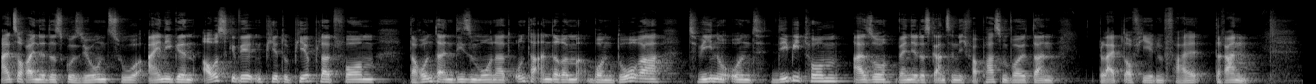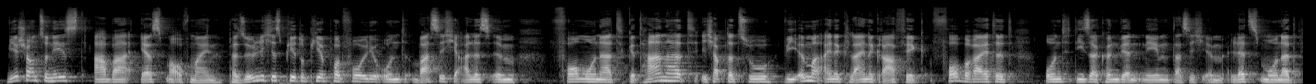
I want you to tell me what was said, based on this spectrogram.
als auch eine Diskussion zu einigen ausgewählten Peer-to-Peer-Plattformen, darunter in diesem Monat unter anderem Bondora, Twino und Debitum. Also, wenn ihr das Ganze nicht verpassen wollt, dann bleibt auf jeden Fall dran. Wir schauen zunächst aber erstmal auf mein persönliches Peer-to-Peer-Portfolio und was sich hier alles im Vormonat getan hat. Ich habe dazu wie immer eine kleine Grafik vorbereitet und dieser können wir entnehmen, dass ich im letzten Monat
